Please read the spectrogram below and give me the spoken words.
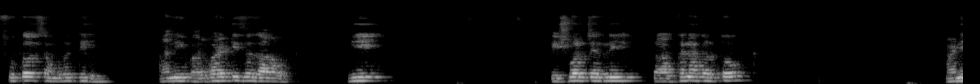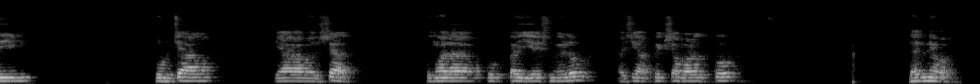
सुख समृद्धी आणि भरभराटीचं जावं ही ईश्वरचरणी प्रार्थना करतो. आणि पुढच्या या वर्षात तुम्हाला खूप काही यश मिळो अशी अपेक्षा बाळगतो. धन्यवाद.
